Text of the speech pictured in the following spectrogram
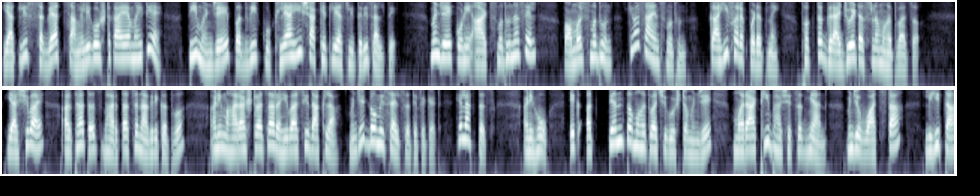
यातली सगळ्यात चांगली गोष्ट काय आहे माहितीये ती म्हणजे पदवी कुठल्याही शाखेतली असली तरी चालते. म्हणजे कोणी आर्ट्समधून असेल कॉमर्समधून किंवा सायन्समधून काही फरक पडत नाही फक्त ग्रॅज्युएट असणं महत्वाचं याशिवाय अर्थातच भारताचं नागरिकत्व आणि महाराष्ट्राचा रहिवासी दाखला म्हणजे डोमिसाईल सर्टिफिकेट हे लागतंच. आणि हो एक अत्यंत महत्वाची गोष्ट म्हणजे मराठी भाषेचं ज्ञान म्हणजे वाचता लिहिता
